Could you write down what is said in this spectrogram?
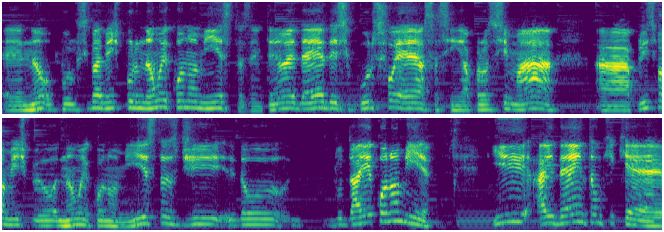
é, não, por, por não economistas. Então a ideia desse curso foi essa, assim, aproximar, a, principalmente não economistas de, do, do, da economia. E a ideia, então, o que, que é?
